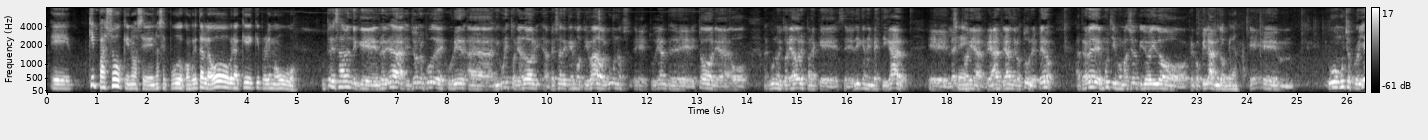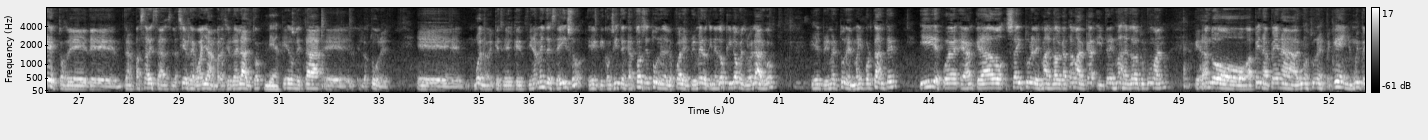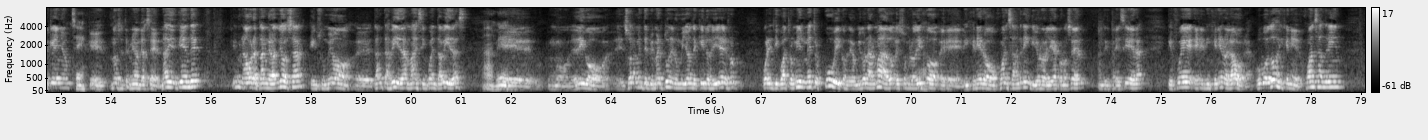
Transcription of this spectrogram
Eh, ¿Qué pasó que no se, no se pudo concretar la obra? ¿Qué, qué problema hubo? Ustedes saben de que en realidad yo no pude descubrir a ningún historiador, a pesar de que he motivado a algunos eh, estudiantes de historia o algunos historiadores para que se dediquen a investigar eh, la Sí. historia real, real de los túneles, pero a través de mucha información que yo he ido recopilando, Recopilando. eh, eh, hubo muchos proyectos de, de traspasar esas, la Sierra de Guayamba, la Sierra del Alto, Bien. que es donde están los túneles. Eh, bueno, el que, se- el que finalmente se hizo, el que consiste en 14 túneles, de los cuales el primero tiene 2 kilómetros de largo, es el primer túnel más importante, y después eh, han quedado 6 túneles más del lado de Catamarca y 3 más del lado de Tucumán, quedando apenas, apenas algunos túneles pequeños, muy pequeños, Sí. que no se terminaron de hacer. Nadie entiende que una obra tan grandiosa, que insumió eh, tantas vidas, más de 50 vidas, Ah, bien. eh, como le digo, eh, solamente el primer túnel, un millón de kilos de hierro, 44 mil metros cúbicos de hormigón armado, eso me lo dijo eh, el ingeniero Juan Sandrín, que yo lo llegué a conocer antes que falleciera, que fue el ingeniero de la obra. Hubo dos ingenieros, Juan Sandrín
